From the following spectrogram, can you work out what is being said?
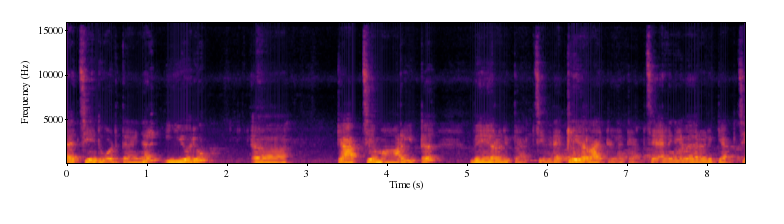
ടച്ച് ചെയ്ത് കൊടുത്തു കഴിഞ്ഞാൽ ഈ ഒരു ക്യാപ്ചെ മാറിയിട്ട് വേറൊരു ക്യാപ്ച ഇവിടെ ക്ലിയർ ആയിട്ടുള്ള ക്യാപ്ച അല്ലെങ്കിൽ വേറൊരു ക്യാപ്ച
